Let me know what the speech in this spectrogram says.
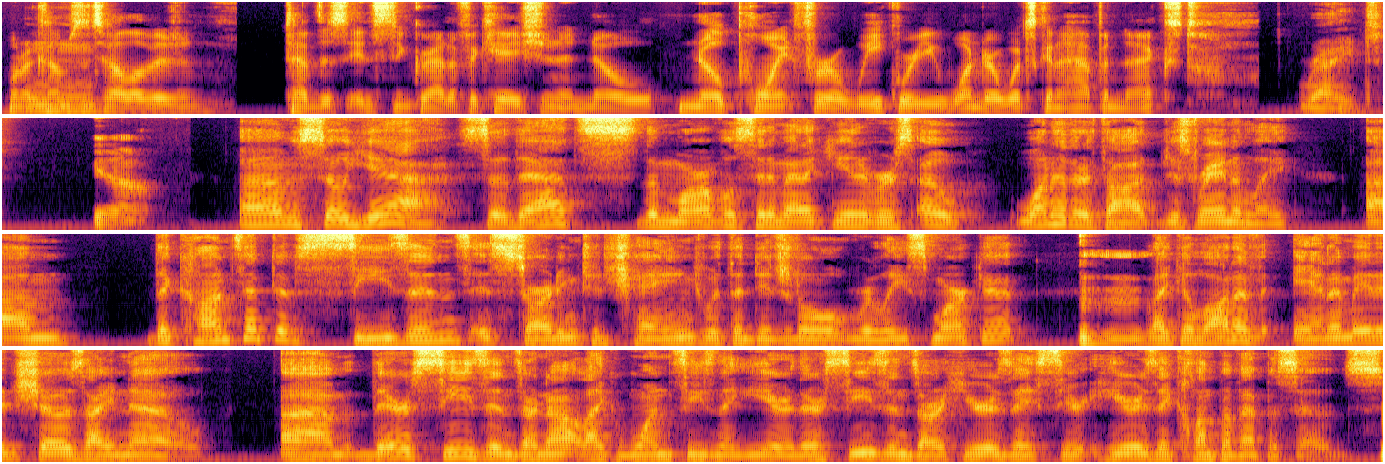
when it comes to television. To have this instant gratification and no no point for a week where you wonder what's going to happen next. Right. Yeah. Um, so yeah, so that's the Marvel Cinematic Universe. Oh, one other thought, just randomly. Um, the concept of seasons is starting to change with the digital release market. Like a lot of animated shows I know, um, their seasons are not like one season a year. Their seasons are here's a ser- here's a clump of episodes.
